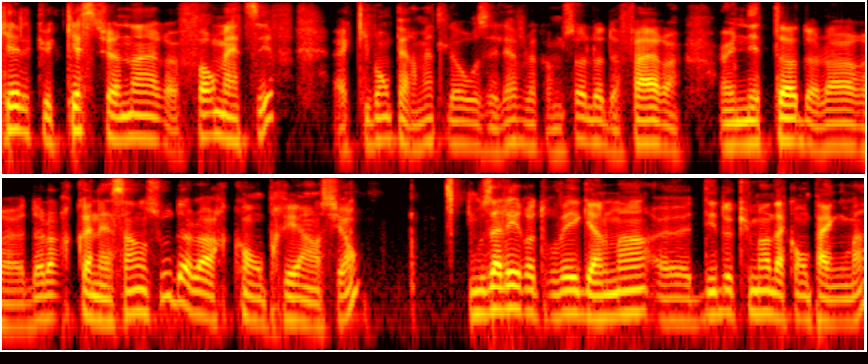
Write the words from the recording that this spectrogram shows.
quelques questionnaires formatifs euh, qui vont permettre aux élèves comme ça de faire un, état de leur, euh, de leur connaissance ou de leur compréhension. Vous allez retrouver également euh, des documents d'accompagnement.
